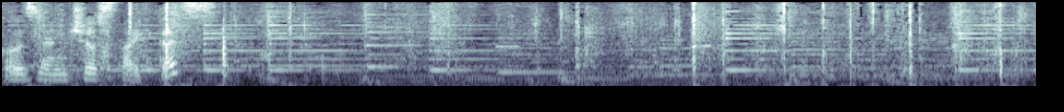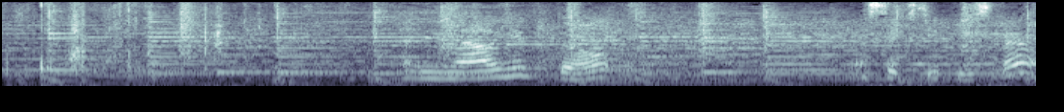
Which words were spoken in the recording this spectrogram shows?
goes in just like this. And now you've built a 60-piece barrel.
